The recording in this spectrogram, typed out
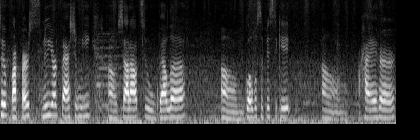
To our first New York Fashion Week. Um, shout out to Bella, um, Global Sophisticate. Um, I hired her,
